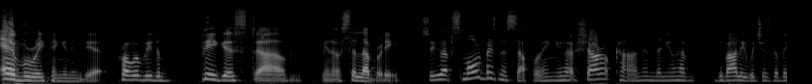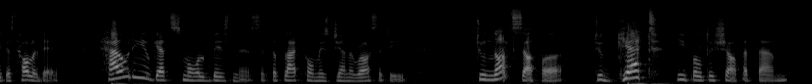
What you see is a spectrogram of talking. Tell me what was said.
everything in India. Probably the biggest, um, you know, celebrity. So you have small business suffering, you have Shah Rukh Khan, and then you have Diwali, which is the biggest holiday. How do you get small business if the platform is generosity to not suffer, to get people to shop at them?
